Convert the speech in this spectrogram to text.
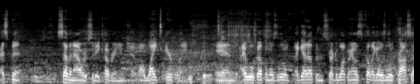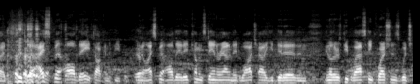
I spent seven hours today covering a, white airplane, and I woke up and was a little. I got up and started to walk around. I was, felt like I was a little cross-eyed. but I spent all day talking to people. You know, I spent all day. They'd come and stand around and they'd watch how you did it, and you know, there's people asking questions, which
